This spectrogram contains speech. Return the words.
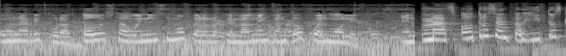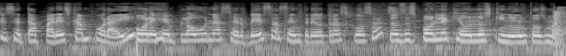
una ricura, todo está buenísimo, pero lo que más me encantó fue el mole. Más otros antojitos que se te aparezcan por ahí, por ejemplo, unas cervezas, entre otras cosas. Entonces ponle que unos 500 más.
